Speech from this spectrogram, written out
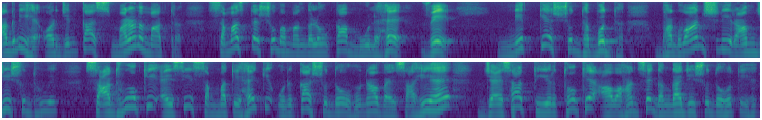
अग्नि है और जिनका स्मरण मात्र समस्त शुभ मंगलों का मूल है, वे नित्य शुद्ध बुद्ध, भगवान श्री राम जी शुद्ध हुए। साधुओं की ऐसी सम्मति है कि उनका शुद्ध होना वैसा ही है, जैसा तीर्थों के आवाहन से गंगा जी शुद्ध होती हैं।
